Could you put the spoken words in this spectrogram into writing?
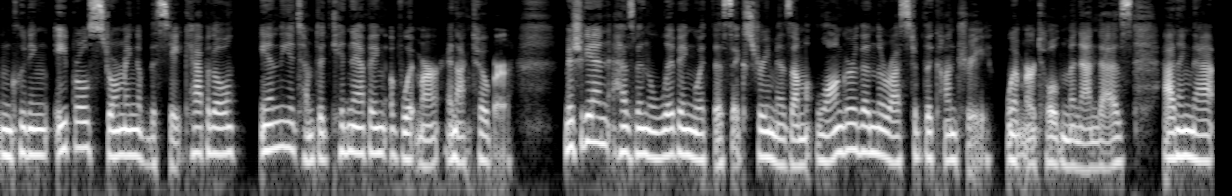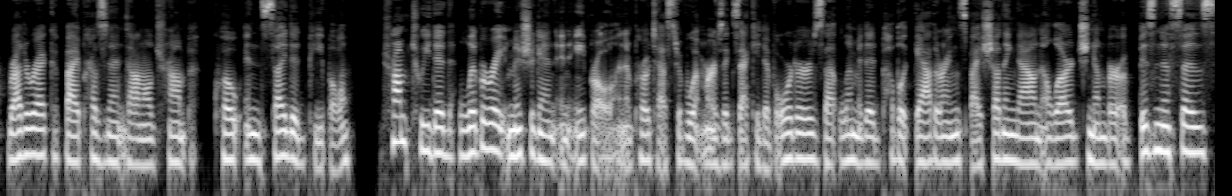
including April's storming of the state capitol and the attempted kidnapping of Whitmer in October. Michigan has been living with this extremism longer than the rest of the country, Whitmer told Menendez, adding that rhetoric by President Donald Trump, quote, incited people Trump tweeted, Liberate Michigan in April in a protest of Whitmer's executive orders that limited public gatherings by shutting down a large number of businesses.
